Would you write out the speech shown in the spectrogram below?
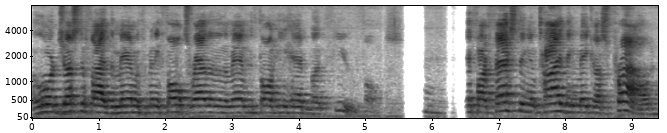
The Lord justified the man with many faults rather than the man who thought he had but few faults. If our fasting and tithing make us proud,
